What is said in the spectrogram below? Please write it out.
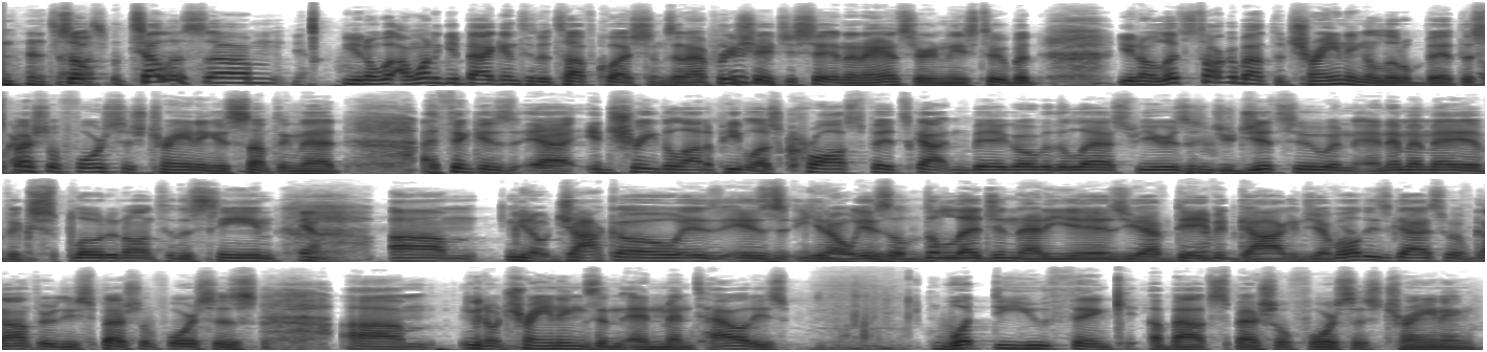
That's So awesome. tell us, um, you know, I want to get back into the tough questions, and I appreciate you sitting and answering these too. But you know, let's talk about the training a little bit. The special forces training is something that I think is uh, intrigued a lot of people as CrossFit's gotten big over the last few years, as Jiu-Jitsu and, and MMA have exploded onto the scene. Yeah. Um, you know, Jocko is is you know is the legend that he is. You have David Goggins. You have all these guys who have gone through these special forces, um, you know, trainings and, and mentalities. What do you think about special forces training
